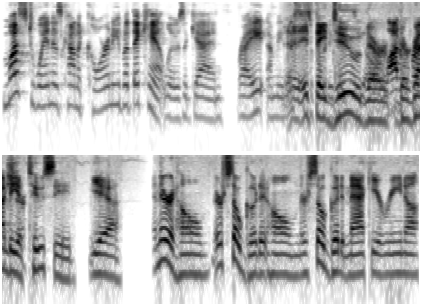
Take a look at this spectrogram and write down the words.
must win is kind of corny, but they can't lose again, right? I mean, this is a if they do, they're they're going to be a two seed. Yeah, and they're at home. They're so good at home. They're so good at Mackey Arena.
